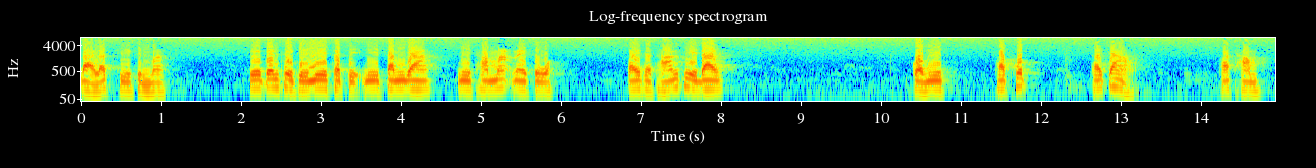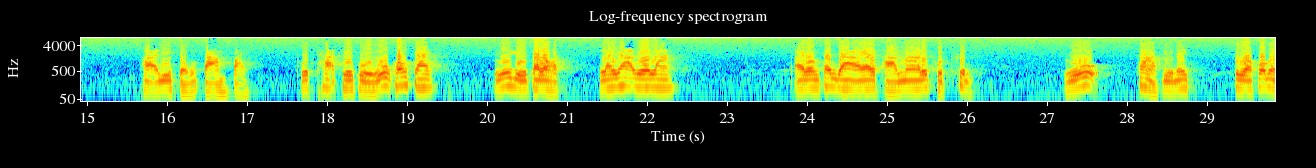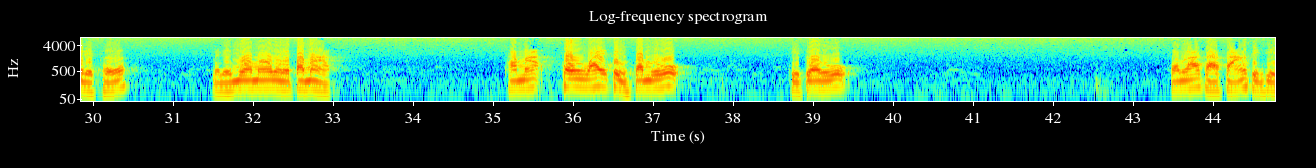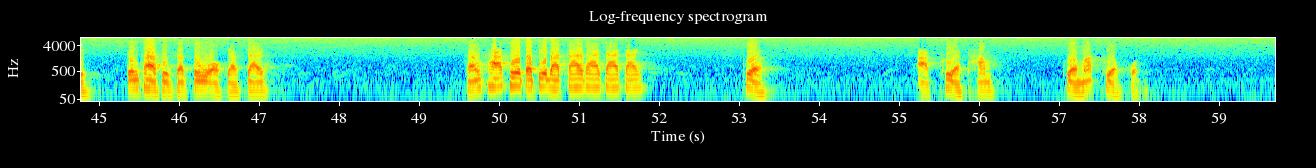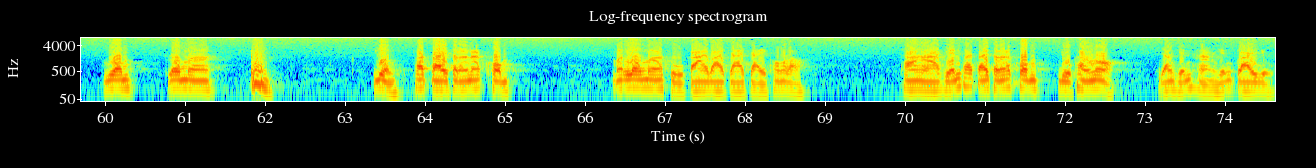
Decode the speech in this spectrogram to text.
ได้ลัทธิขึ้นมา คือเป็นผู้ที่มีสติมีปัญญา มีธรรมะในตัว ไปสถานที่ใดก็มีพระพุทธพระเจ้า พระธรรม พระอริสงตามไป พุทธะคือผู้รู้ของใจ รู้อยู่ตลอดระยะเวลา อารมณ์สัญญาอะไรผ่านมาหรือผุดขึ้น รู้ทราบอยู่ในตัวเพราะไม่ได้เผลอไม่ได้มัวเมาไม่ได้ประมาทธรรมะทรงไว้สิ่งสำรู้ที่ตัวรู้สำลักสาสางสิ่งที่เป็นข้าศึกศัตรูออกจากใจ สังฆาคือปฏิบัติกายวาจาใจ เพื่ออาจเพื่อทำเพื่อมรรคเพื่อผล รวมลงมาเรื่องพระไตรสนคม มันลงมาสู่กายวาจาใจของเรา ถ้าหาเห็นพระไตรสนคมอยู่ข้างนอก ยังเห็นห่างเห็นไกลอยู่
